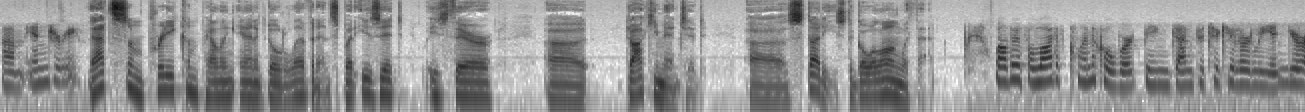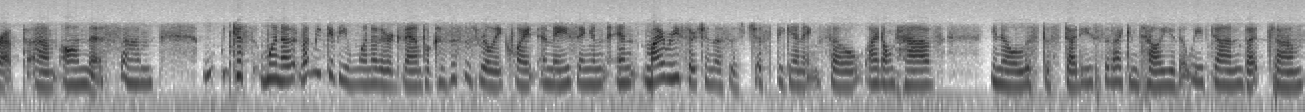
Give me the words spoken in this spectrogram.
um, injury. That's some pretty compelling anecdotal evidence. But is it is there uh, documented uh, studies to go along with that? Well, there's a lot of clinical work being done, particularly in Europe, um, on this. Um, just one other let me give you one other example because this is really quite amazing and and my research in this is just beginning so i don't have you know a list of studies that i can tell you that we've done but um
